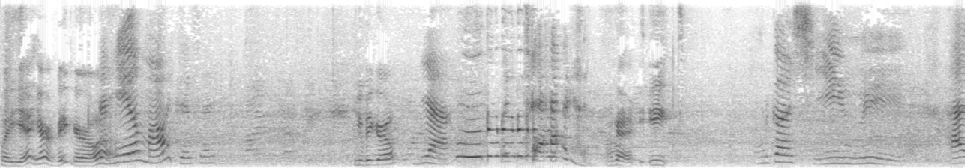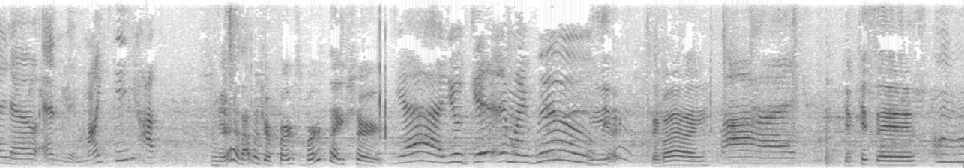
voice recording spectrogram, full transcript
But yeah, you're a big girl. and Huh? here my dessert. You a big girl? Yeah. Okay, eat. I'm gonna see me. Hello, and then Mikey. Yeah, that was your first birthday shirt. Yeah, you get in my room. Yeah. Say bye. Bye. Give kisses. Mm-hmm.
